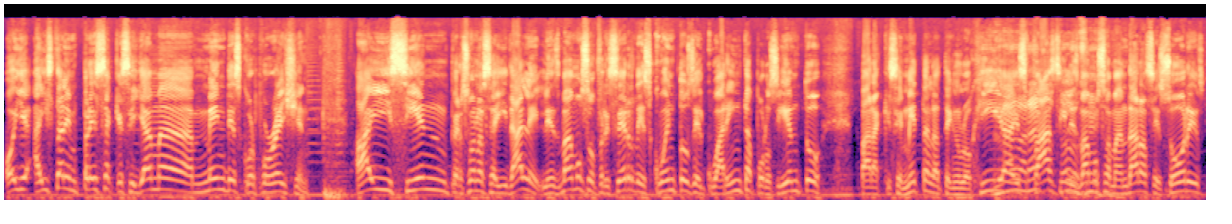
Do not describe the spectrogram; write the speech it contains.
Oye, ahí está la empresa que se llama Mendes Corporation. Hay 100 personas ahí, dale, les vamos a ofrecer descuentos del 40% para que se metan la tecnología, es barato fácil, todo, les vamos sí. a mandar asesores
